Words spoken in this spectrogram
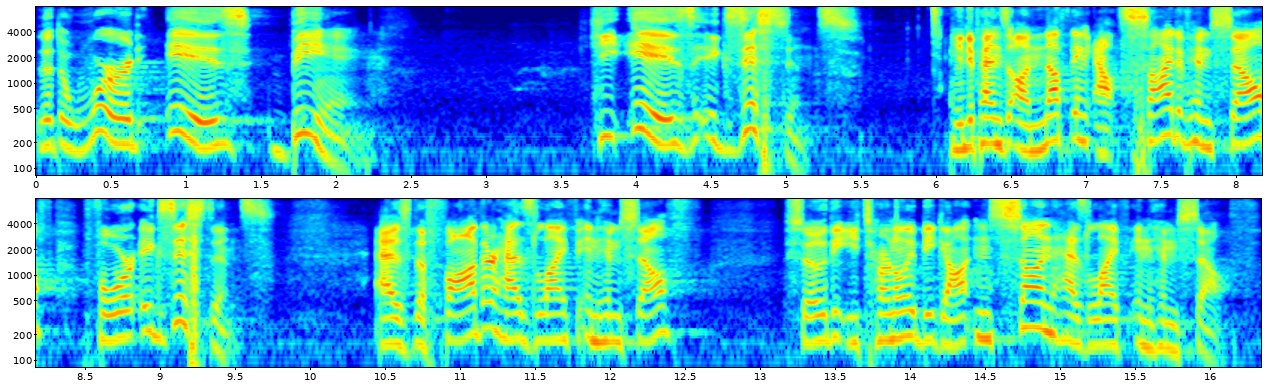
that the Word is being. He is existence. He depends on nothing outside of himself for existence. As the Father has life in himself, so the eternally begotten Son has life in himself,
